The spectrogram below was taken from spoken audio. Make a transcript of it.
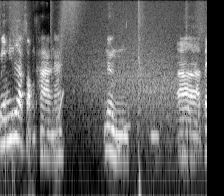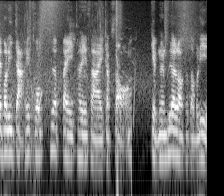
มีให้เลือกสองทางนะหนึ่งอ่าไปบริจาคให้ครบเพื่อไปทะเลทรายกับสองเก็บเงินเพื่อรอสตรอเบอรี่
